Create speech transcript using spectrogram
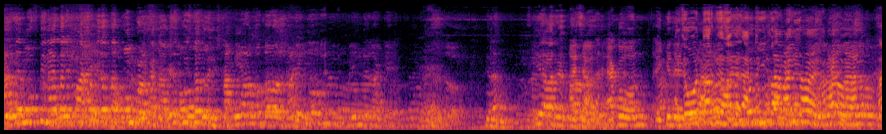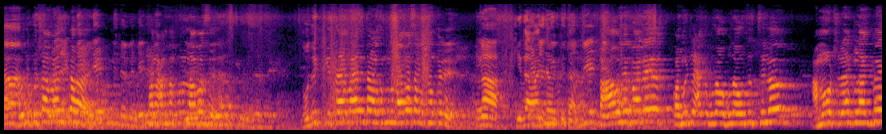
আর যে মুক্তি নাই তাহলে পাঁচশো কিতাব তার কম পড়া থাকে। এটা বুঝতে জিনিসটা। কি আর এ- আচ্ছা এখন এইখানে যদি কিতাব আনতে হয় ভালো, ভালো। কিতাব আনতে হয় তাহলে লাভ আছে যদি কিতাব লাভ আছে না কিতাব আনতে হবে কিতাব। তাহলে পারে কমিটি আগে বোঝা বোঝা উচিত ছিল আমারও ট্র্যাক লাগবে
